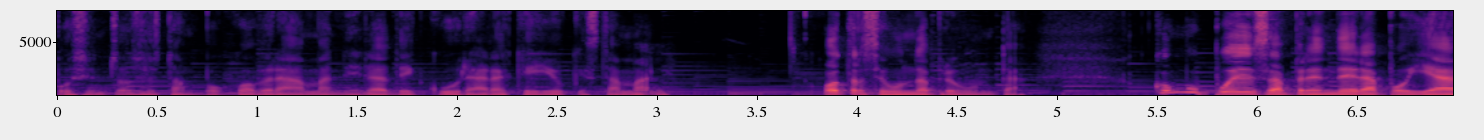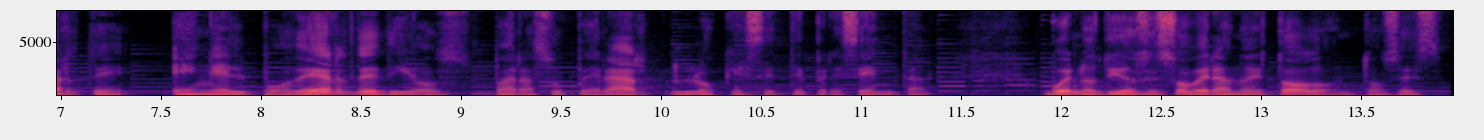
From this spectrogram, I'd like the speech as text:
pues entonces tampoco habrá manera de curar aquello que está mal. Otra segunda pregunta, ¿Cómo puedes aprender a apoyarte en el poder de Dios para superar lo que se te presenta? Bueno, Dios es soberano de todo, entonces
